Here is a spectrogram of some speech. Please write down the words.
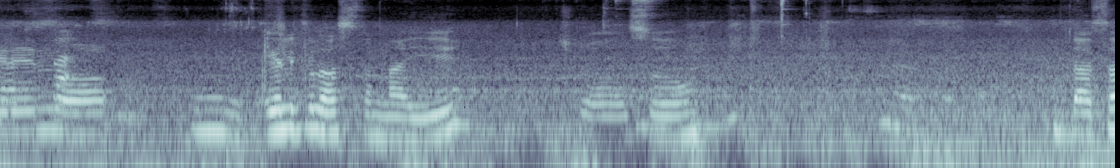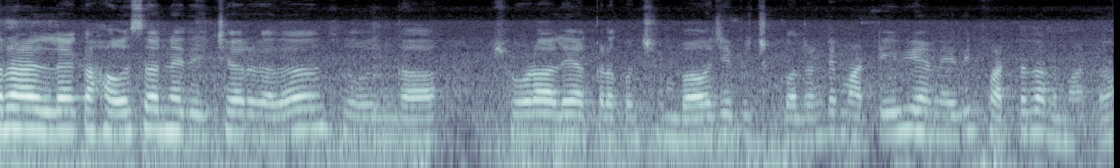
ఏడేందో ఎలుకలు వస్తున్నాయి. సో- దసరా వెళ్ళాక హౌస్ అనేది ఇచ్చారు కదా సో ఇంకా చూడాలి అక్కడ కొంచెం బాగా చేయించుకోవాలంటే మా టీవీ అనేది పట్టదనమాట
